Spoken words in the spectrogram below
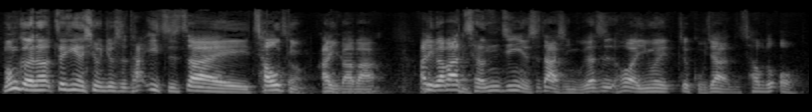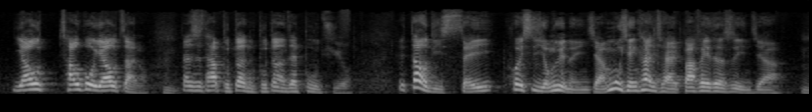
蒙格呢最近的新闻就是他一直在抄底阿里巴巴，阿里巴巴曾经也是大型股，但是后来因为这股价差不多哦腰超过腰斩哦，但是他不断的不断的在布局哦，所以到底谁会是永远的赢家？目前看起来巴菲特是赢家，嗯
